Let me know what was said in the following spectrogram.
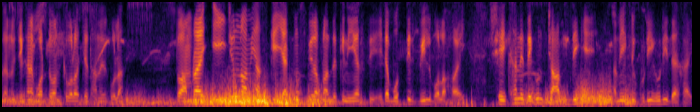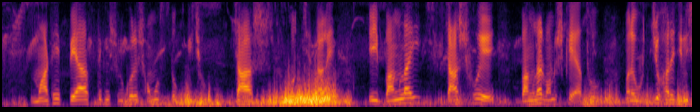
কেন? যেখানে বর্ধমানকে বলা হচ্ছে ধানের গোলা। তো আমরা এই জন্য আমি আজকে এই অ্যাটমসফিয়ার আপনাদেরকে নিয়ে আসছি। এটা বত্রির বিল বলা হয়। সেইখানে দেখুন চারদিকে আমি একটু ঘুরিয়ে ঘুরিয়ে দেখাই। মাঠে পেঁয়াজ থেকে শুরু করে সমস্ত কিছু চাষ হচ্ছে। তাহলে এই বাংলায় চাষ হয়ে বাংলার মানুষকে এত মানে উচ্চ হারে জিনিস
